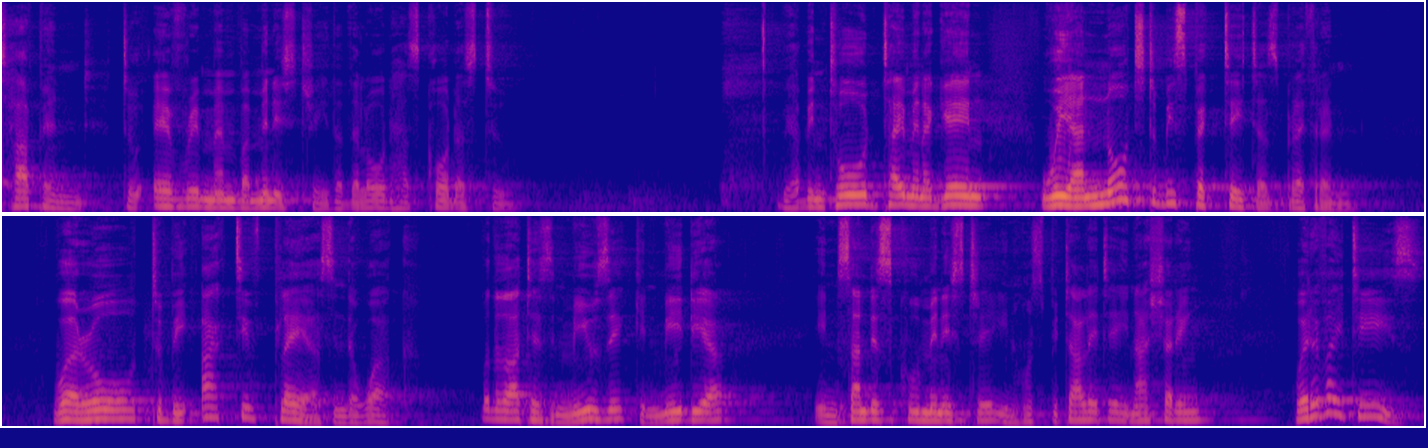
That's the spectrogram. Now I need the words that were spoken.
happened to every member ministry that the Lord has called us to? We have been told time and again we are not to be spectators, brethren. We're all to be active players in the work, whether that is in music, in media, in Sunday school ministry, in hospitality, in ushering, wherever it is,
